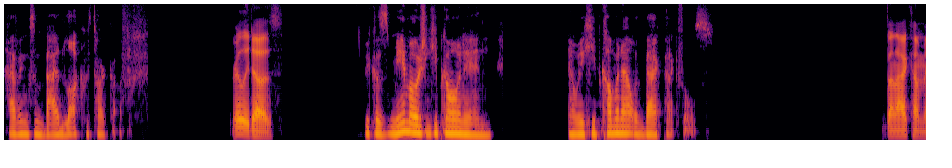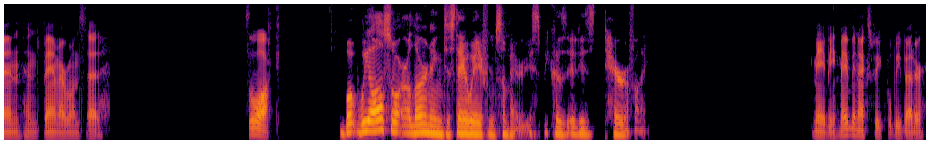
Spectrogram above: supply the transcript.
having some bad luck with Tarkov Really does. because me and Motion keep going in, and we keep coming out with backpack fulls. Then I come in and bam, everyone's dead. It's a luck. But we also are learning to stay away from some areas because it is terrifying. Maybe, maybe next week will be better.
